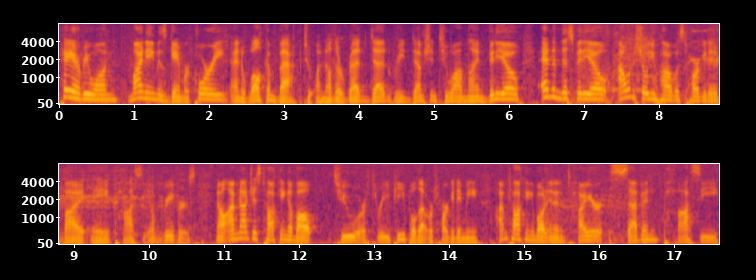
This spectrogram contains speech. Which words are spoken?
Hey everyone, my name is Gamer Cory, and welcome back to another Red Dead Redemption 2 Online video. And in this video, I want to show you how I was targeted by a posse of griefers. Now, I'm not just talking about two or three people that were targeting me, I'm talking about an entire seven posse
